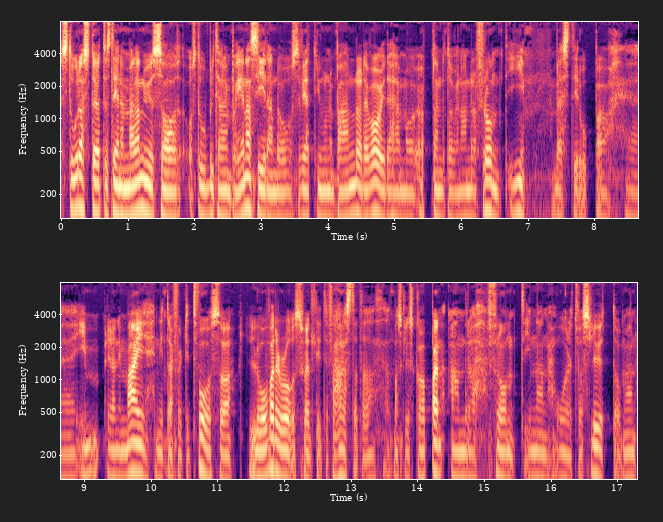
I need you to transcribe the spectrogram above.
stora stötestenen mellan USA och Storbritannien på ena sidan då och Sovjetunionen på andra, det var ju det här med öppnandet av en andra front i Västeuropa. Eh, I, redan i maj 1942 så lovade Roosevelt lite förhastat att, att man skulle skapa en andra front innan året var slut. Då. Men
